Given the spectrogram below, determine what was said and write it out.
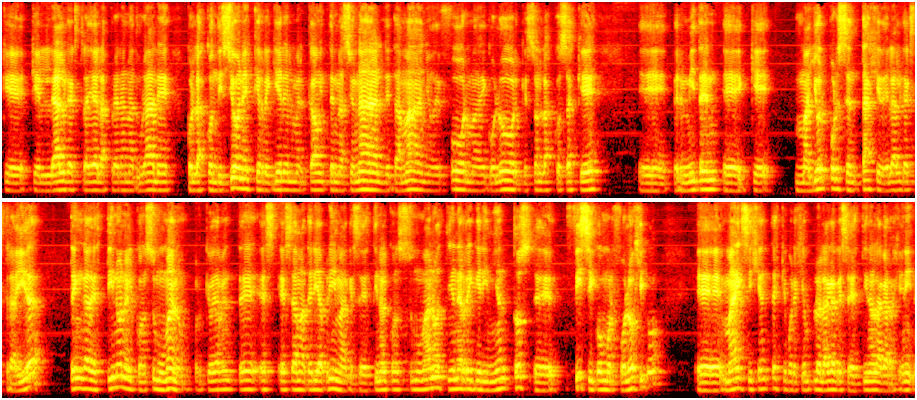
que, que el alga extraída de las playas naturales, con las condiciones que requiere el mercado internacional, de tamaño, de forma, de color, que son las cosas que eh, permiten eh, que mayor porcentaje del alga extraída tenga destino en el consumo humano, porque obviamente es esa materia prima que se destina al consumo humano tiene requerimientos eh, físicos, morfológicos, más exigentes que, por ejemplo, el alga que se destina a la carragenina,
